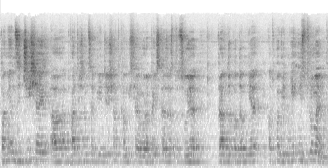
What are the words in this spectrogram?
pomiędzy dzisiaj a 2050, Komisja Europejska zastosuje prawdopodobnie odpowiednie instrumenty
